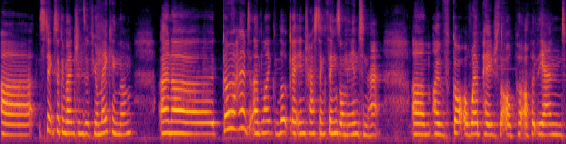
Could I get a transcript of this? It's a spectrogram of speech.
Uh, stick to conventions if you're making them. And uh, go ahead and like look at interesting things on the internet. Um, I've got a web page that I'll put up at the end,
